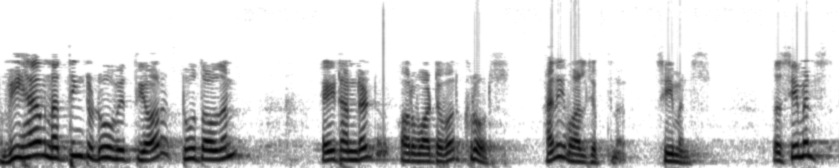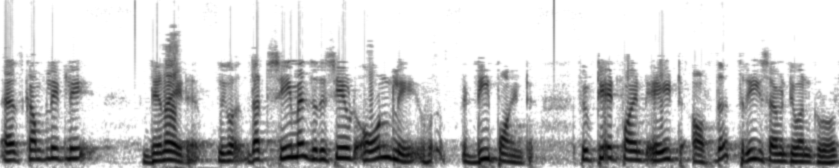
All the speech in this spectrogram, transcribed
we have nothing to do with your 2,800 or whatever crores. అని వాళ్ళు చెప్తున్నారు Siemens. The Siemens has completely denied because that Siemens received only D point, 58.8 of the 371 crores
